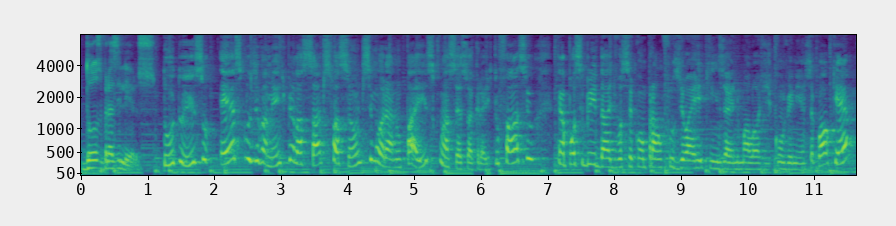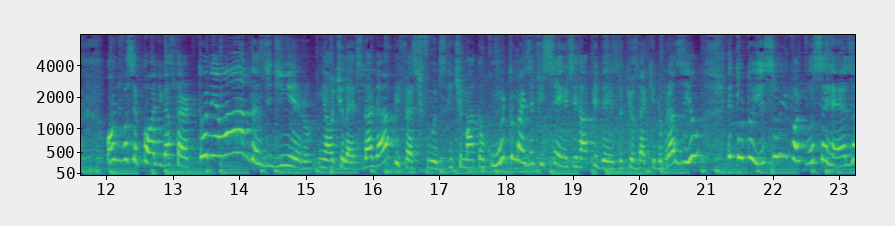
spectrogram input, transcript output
dos brasileiros. Tudo isso exclusivamente pela satisfação de se morar num país com acesso a crédito fácil, tem a possibilidade de você comprar um fuzil AR-15 aí numa loja de conveniência qualquer, onde você pode gastar toneladas de dinheiro em outlets da Gap fast foods que te matam com muito mais eficiência e rapidez do que os daqui do Brasil, e tudo isso enquanto você reza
